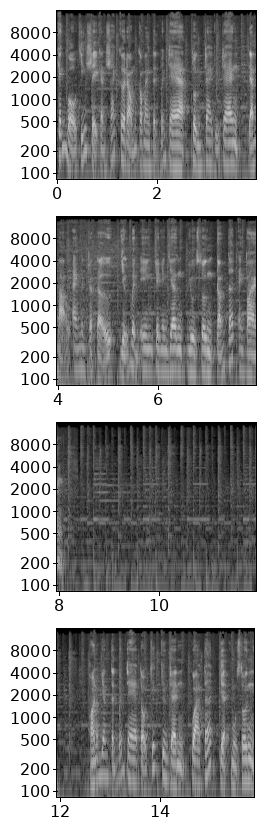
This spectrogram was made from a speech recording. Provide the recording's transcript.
Cán bộ chiến sĩ cảnh sát cơ động công an tỉnh Bến Tre tuần tra vũ trang, đảm bảo an ninh trật tự, giữ bình yên cho nhân dân vui xuân đón Tết an toàn. Hội nông dân tỉnh Bến Tre tổ chức chương trình qua Tết dệt mùa xuân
